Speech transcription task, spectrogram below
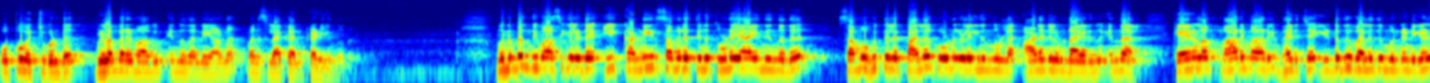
ഒപ്പുവെച്ചുകൊണ്ട് വിളംബരമാകും എന്ന് തന്നെയാണ് മനസ്സിലാക്കാൻ കഴിയുന്നത്. മുൻപം നിവാസികളുടെ ഈ കണ്ണീർ സമരത്തിന് തുണയായി നിന്നത് സമൂഹത്തിലെ പല കോണുകളിൽ നിന്നുള്ള ആളുകളുണ്ടായിരുന്നു. എന്നാൽ കേരളം മാറി മാറി ഭരിച്ച ഇടത് വലത് മുന്നണികൾ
